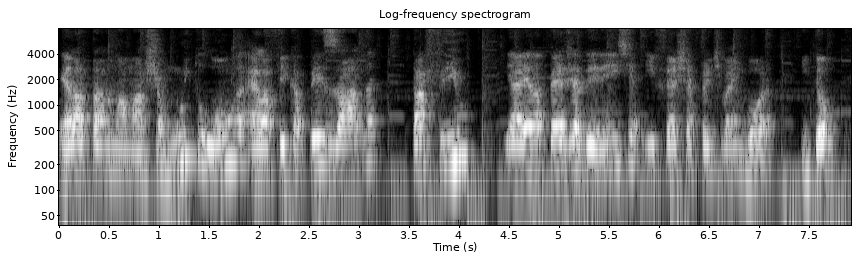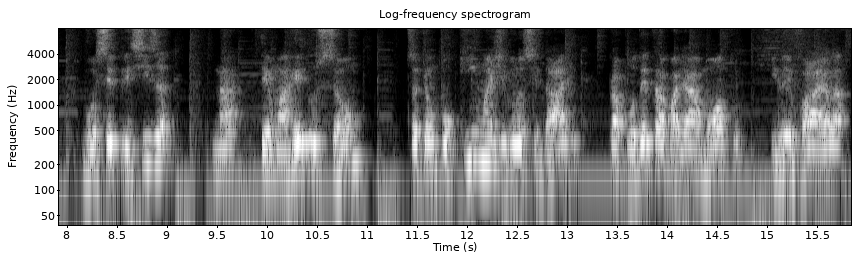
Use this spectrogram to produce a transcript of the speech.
Ela está numa marcha muito longa, ela fica pesada tá frio e aí ela perde aderência e fecha a frente e vai embora. Então você precisa na, ter uma redução, precisa ter um pouquinho mais de velocidade para poder trabalhar a moto e levar ela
